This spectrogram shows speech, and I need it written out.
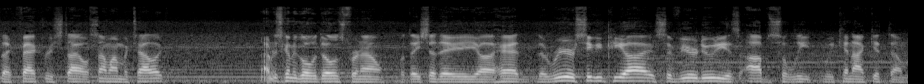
like factory style semi-metallic. I'm just going to go with those for now. But they said they uh, had the rear CVPI severe duty is obsolete. We cannot get them.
